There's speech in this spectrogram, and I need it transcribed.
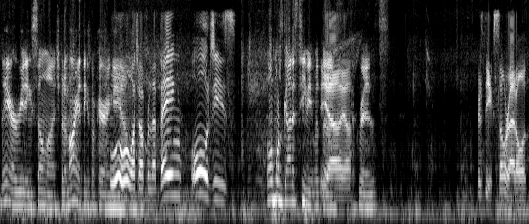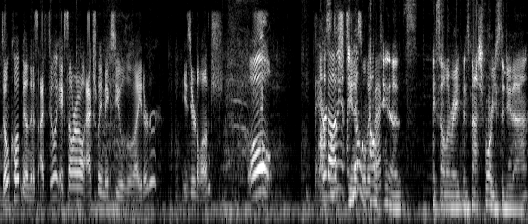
They are reading so much, but Amari I think is preparing. Um, watch out for that bang! Oh, jeez. Almost got his teammate with the Yeah, yeah. Grizz. There's the Acceleratle. Don't quote me on this. I feel like Acceleratle actually makes you lighter, easier to launch. Oh, the air Possibly, dodge. I Genus know will make back. Palutena's Accelerate in Smash 4 used to do that.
